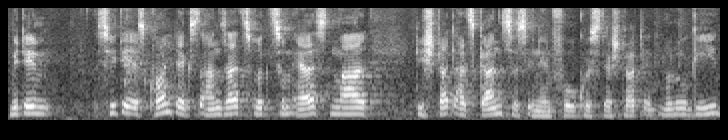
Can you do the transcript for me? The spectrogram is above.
Mit dem CTS-Kontextansatz rückt zum ersten Mal die Stadt als Ganzes in den Fokus der Stadtethnologie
